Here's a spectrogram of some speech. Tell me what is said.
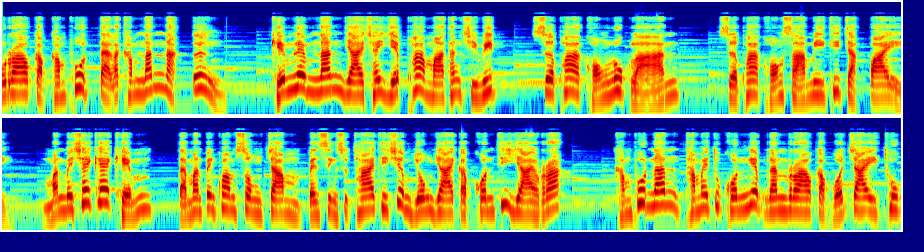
ๆราวกับคำพูดแต่ละคำนั้นหนักอึ้ง ข็มเล่มนั้นยายใช้เย็บผ้ามาทั้งชีวิต เสื้อผ้าของลูกหลาน เสื้อผ้าของสามีที่จากไป มันไม่ใช่แค่เข็ม แต่มันเป็นความทรงจำเป็นสิ่งสุดท้ายที่เชื่อมโยงยายกับคนที่ยายรักคำพูดนั้นทำให้ทุกคนเงียบงันราวกับหัวใจ ถูก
